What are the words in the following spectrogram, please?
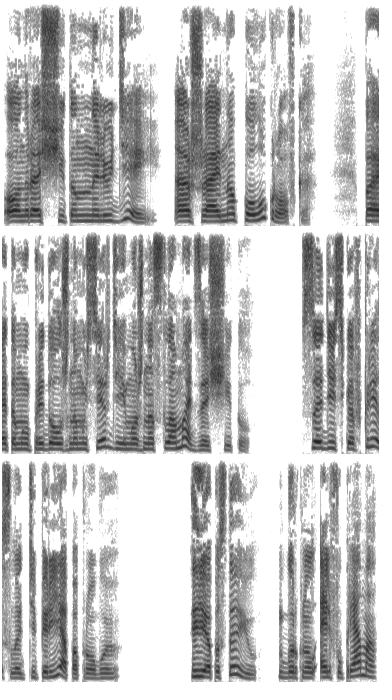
Он рассчитан на людей, а Шайна — полукровка. Поэтому при должном усердии можно сломать защиту. Садись-ка в кресло, теперь я попробую. Я постою, буркнул эльфу прямо,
